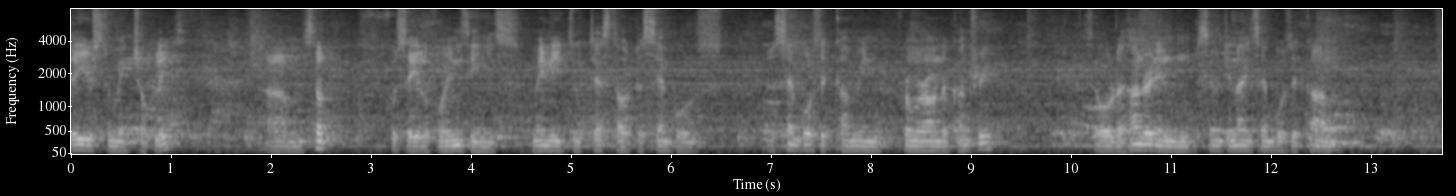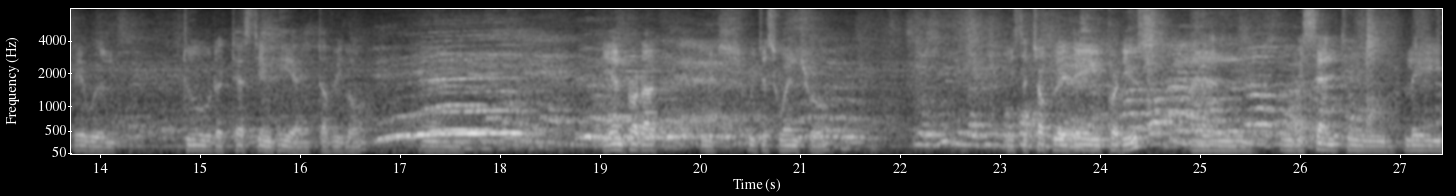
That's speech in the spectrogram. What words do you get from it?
they used to make chocolate. Um, it's not for sale or for anything. It's mainly to test out the samples, the samples that come in from around the country. So the 179 samples that come, they will do the testing here at Tavilo. And the end product, which we just went through, is the chocolate they produce and will be sent to Lae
